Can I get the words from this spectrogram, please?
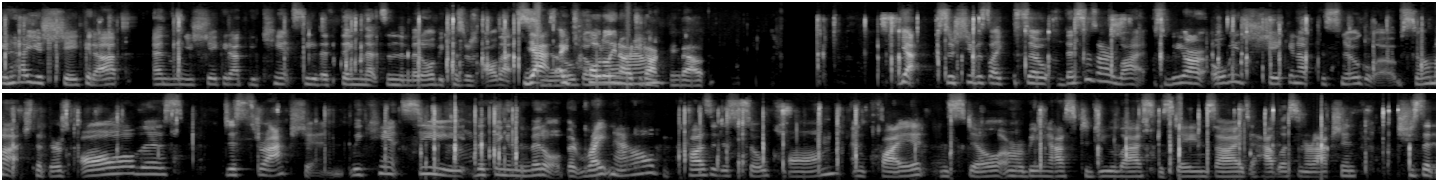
you know how you shake it up, and when you shake it up, you can't see the thing that's in the middle because there's all that. Yes, I totally know what you're talking about. Yeah. So she was like, so this is our lives. We are always shaking up the snow globe so much that there's all this distraction. We can't see the thing in the middle. But right now, because it is so calm and quiet and still, and we're being asked to do less, to stay inside, to have less interaction, she said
